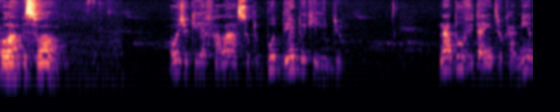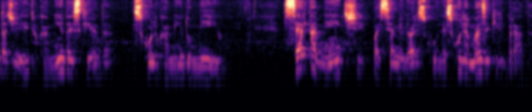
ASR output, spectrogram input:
Olá pessoal! Hoje eu queria falar sobre o poder do equilíbrio. Na dúvida entre o caminho da direita e o caminho da esquerda, escolha o caminho do meio. Certamente vai ser a melhor escolha, a escolha mais equilibrada.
